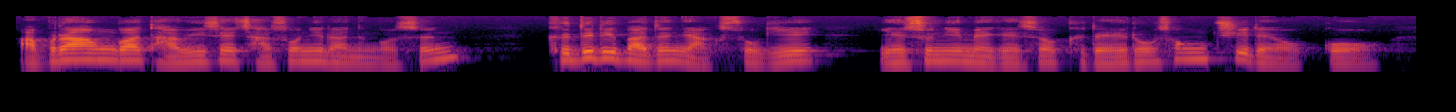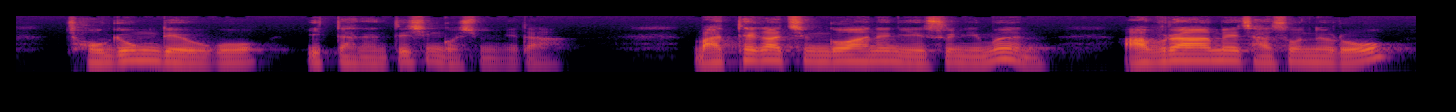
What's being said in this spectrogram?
아브라함과 다윗의 자손이라는 것은 그들이 받은 약속이 예수님에게서 그대로 성취되었고 적용되고 있다는 뜻인 것입니다. 마태가 증거하는 예수님은 아브라함의 자손으로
